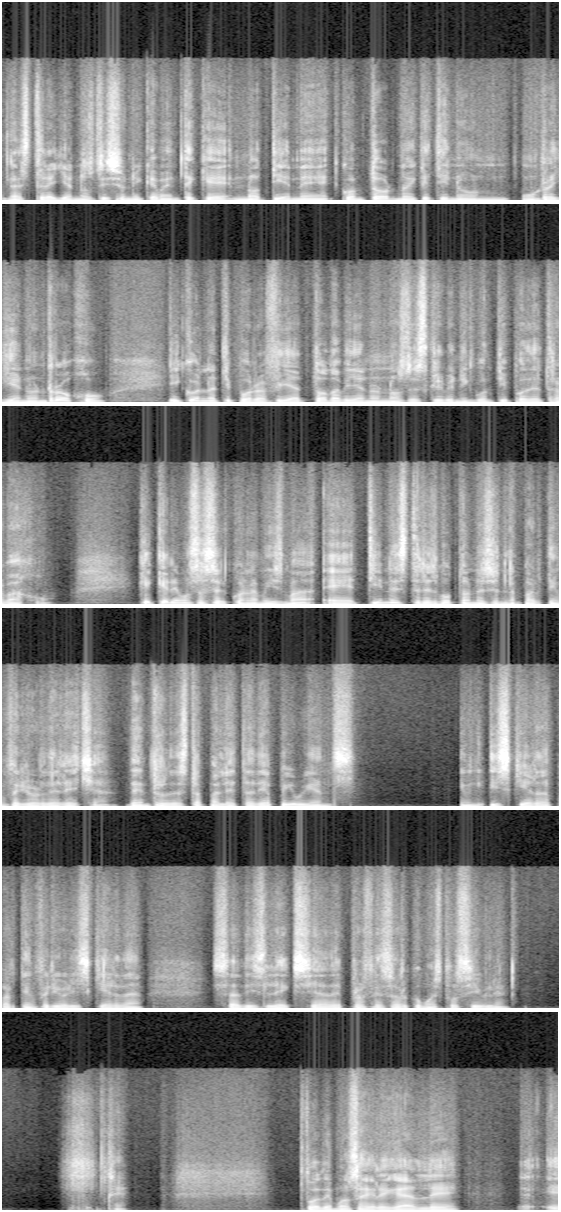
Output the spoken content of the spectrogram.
la estrella nos dice únicamente que no tiene contorno y que tiene un relleno en rojo y con la tipografía todavía no nos describe ningún tipo de trabajo. ¿Qué queremos hacer con la misma? Eh, tienes tres botones en la parte inferior derecha, dentro de esta paleta de Appearance. Izquierda, parte inferior izquierda. Esa dislexia de profesor, ¿cómo es posible? Podemos agregarle eh,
